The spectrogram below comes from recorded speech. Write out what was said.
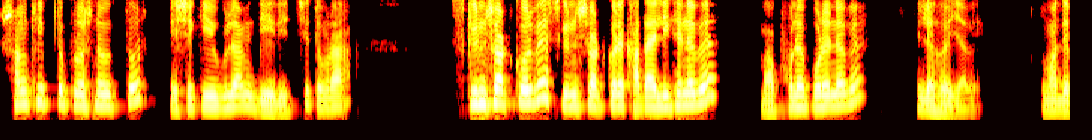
সংক্ষিপ্ত প্রশ্ন উত্তর এসে কিউগুলো আমি দিয়ে দিচ্ছি। তোমরা স্ক্রিনশট করবে স্ক্রিনশট করে খাতায় লিখে নেবে বা ফোনে পড়ে নেবে, নিলে হয়ে যাবে। তোমাদের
